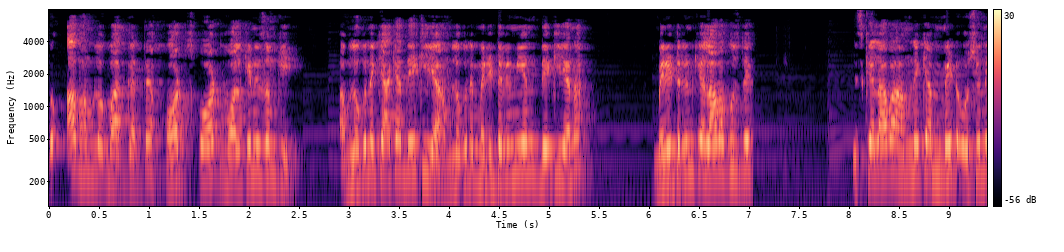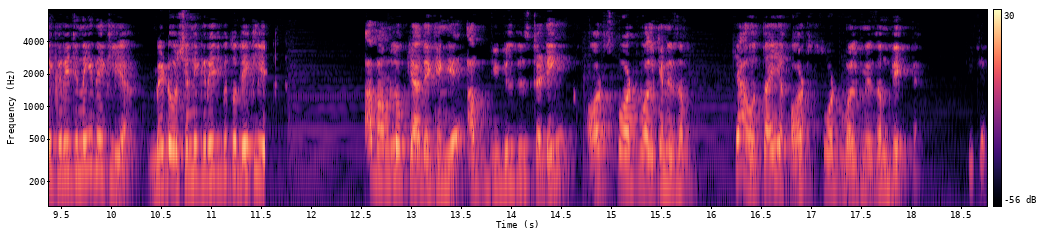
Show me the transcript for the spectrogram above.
तो अब हम लोग बात करते हैं हॉटस्पॉट वॉल्केनिज्म की। हम लोगों ने क्या क्या देख लिया? हम लोगों ने मेडिटेरेनियन देख लिया ना? मेडिटेरियन के अलावा कुछ देख इसके अलावा हमने क्या मिड ओशनिक रिज नहीं देख लिया? मिड ओशनिक रिज भी तो देख लिया। अब हम लोग क्या देखेंगे? अब we will be studying hotspot volcanism. क्या होता है ये हॉटस्पॉट वॉल्केनिज्म देखते हैं। ठीक है?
